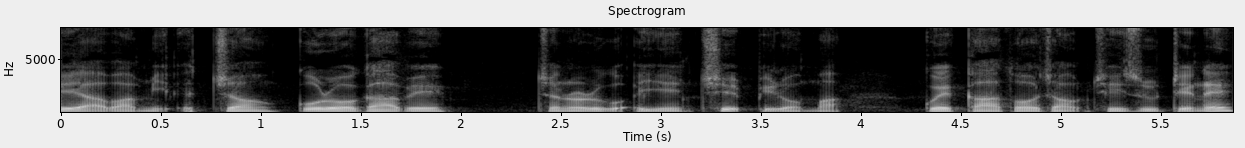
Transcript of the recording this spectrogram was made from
စ်ရပါမည်အကြောင်းကိုရောကပဲကျွန်တော်တို့ကိုအရင်ချစ်ပြီးတော့မှကွယ်ကာသောကြောင့်ယေရှုတင်တယ်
